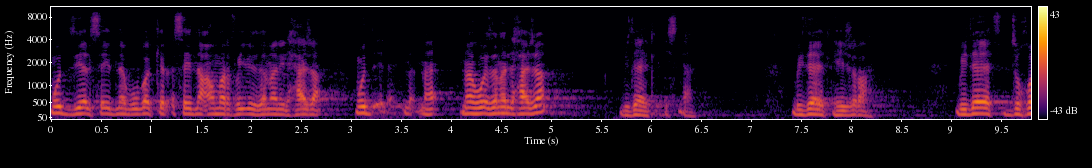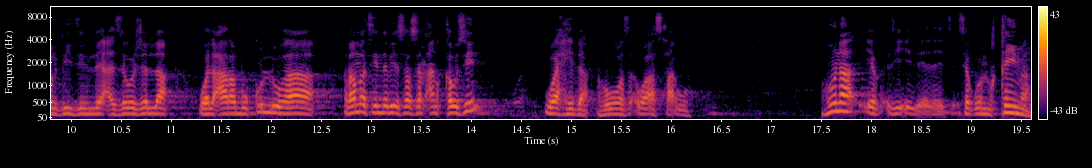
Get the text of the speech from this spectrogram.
مد ديال سيدنا أبو بكر سيدنا عمر في زمان الحاجة. مد ما هو زمان الحاجة؟ بداية الإسلام. بداية الهجرة. بداية الدخول في دين الله عز وجل والعرب كلها رمت النبي صلى الله عليه وسلم عن قوس واحدة هو وأصحابه. هنا تكون القيمة.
